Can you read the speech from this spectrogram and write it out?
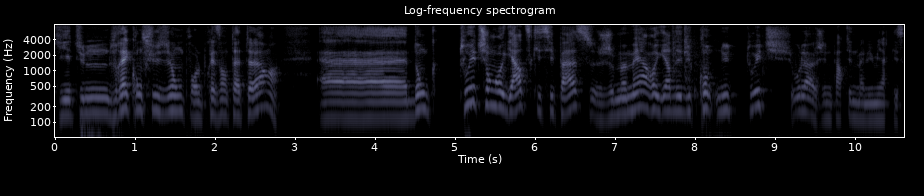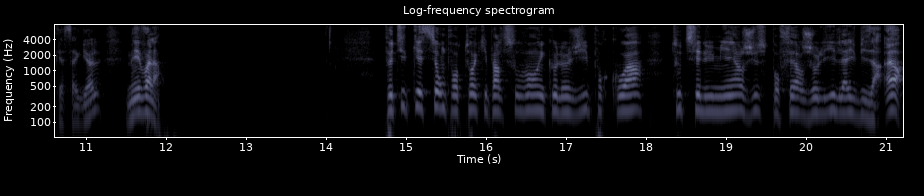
qui est une vraie confusion pour le présentateur. Euh, donc, Twitch, on regarde ce qui s'y passe. Je me mets à regarder du contenu Twitch. Oula, j'ai une partie de ma lumière qui se casse la gueule. Mais voilà. Petite question pour toi qui parles souvent écologie. Pourquoi toutes ces lumières juste pour faire joli live bizarre. Alors,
